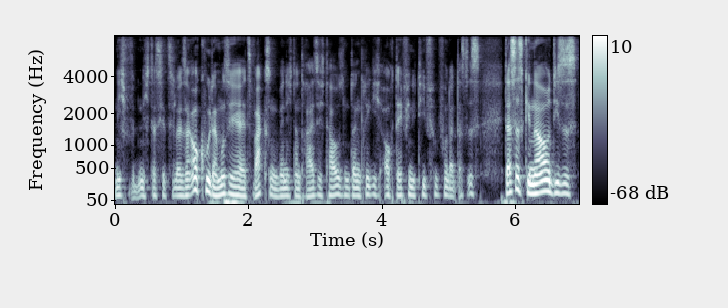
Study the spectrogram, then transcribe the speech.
nicht, nicht, dass jetzt die Leute sagen, oh cool, dann muss ich ja jetzt wachsen. Wenn ich dann 30.000, dann kriege ich auch definitiv 500. Das ist, das ist genau dieses,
